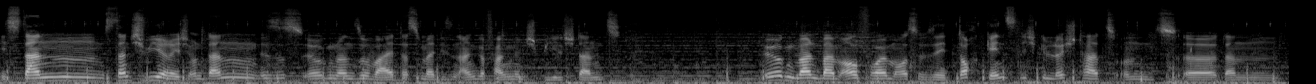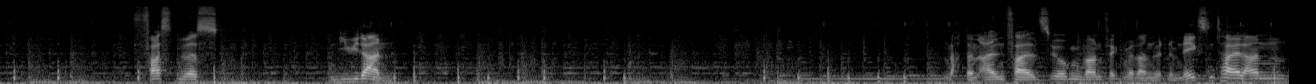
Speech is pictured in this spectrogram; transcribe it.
Ist dann, ist dann schwierig und dann ist es irgendwann so weit, dass man diesen angefangenen Spielstand irgendwann beim Aufräumen aus Versehen doch gänzlich gelöscht hat und äh, dann fassen wir es nie wieder an. Macht dann allenfalls irgendwann, fängt wir dann mit einem nächsten Teil an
